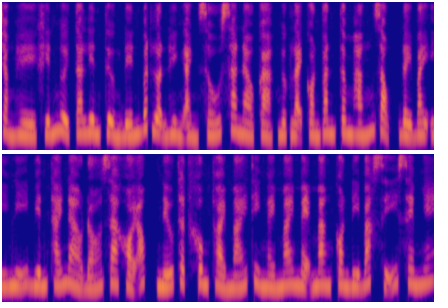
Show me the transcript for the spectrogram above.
Chẳng hề khiến người ta liên tưởng đến bất luận hình ảnh xấu xa nào cả, ngược lại còn văn tâm hắng giọng đầy bay ý nghĩ biến thái nào đó ra khỏi óc, nếu thật không thoải mái thì ngày mai mẹ mang con đi bác sĩ xem nhé.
